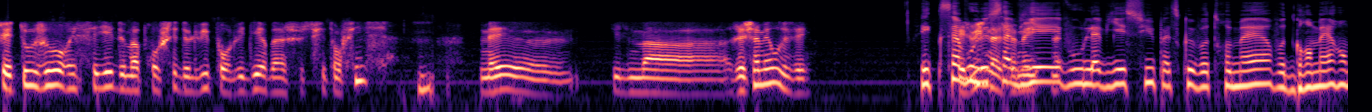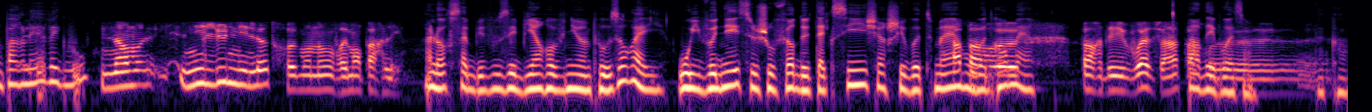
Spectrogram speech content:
J'ai toujours essayé de m'approcher de lui pour lui dire ben, je suis ton fils, Mm. mais euh, il m'a. J'ai jamais osé. Et que ça, Et vous le jamais- saviez, vous l'aviez su parce que votre mère, votre grand-mère en parlait avec vous? Non, ni l'une ni l'autre m'en ont vraiment parlé. Alors ça vous est bien revenu un peu aux oreilles. Où il venait, ce chauffeur de taxi, chercher votre mère Ah, ou par, votre euh, grand-mère. Par des voisins, par, des voisins. euh, D'accord.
